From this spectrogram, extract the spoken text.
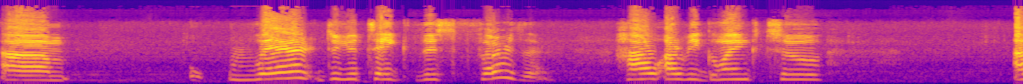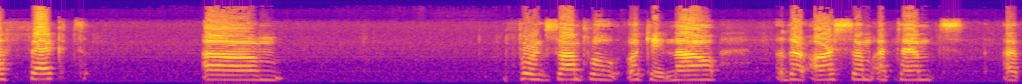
Um, where do you take this further? How are we going to affect um, for example, okay, now there are some attempts at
